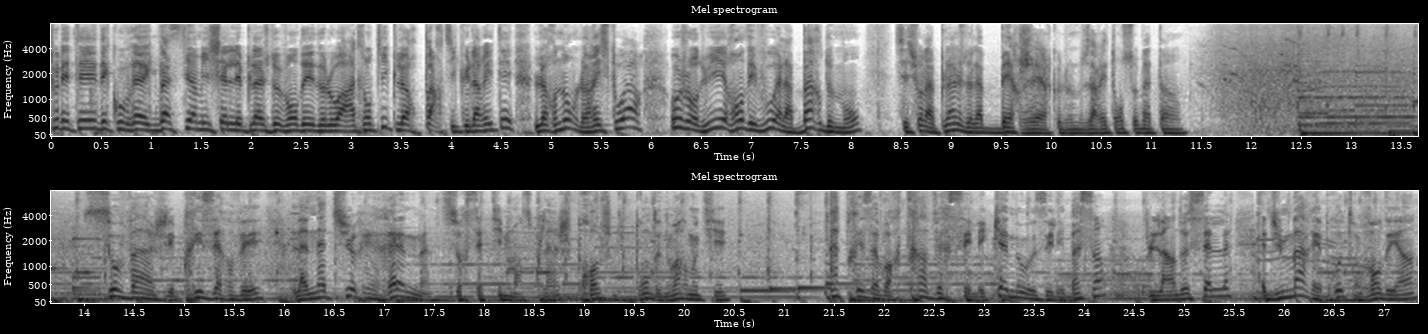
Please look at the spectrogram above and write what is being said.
tout l'été, découvrez avec Bastien Michel les plages de Vendée et de Loire-Atlantique, leurs particularités, leur nom, leur histoire. Aujourd'hui, rendez-vous à la Barre de Mont. C'est sur la plage de la Bergère que nous nous arrêtons ce matin. Sauvage et préservée, la nature est reine sur cette immense plage proche du pont de Noirmoutier. Après avoir traversé les canaux et les bassins, pleins de sel, du marais breton vendéen,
